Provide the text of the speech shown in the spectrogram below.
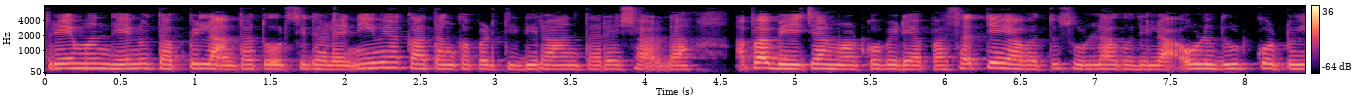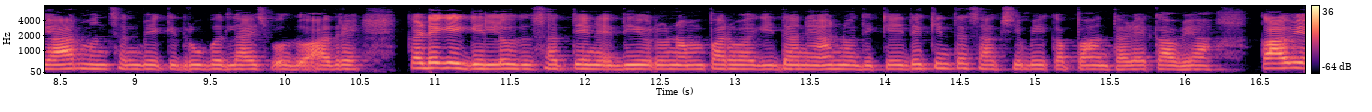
ಪ್ರೇಮಂದು ಏನೂ ತಪ್ಪಿಲ್ಲ ಅಂತ ತೋರಿಸಿದಾಳೆ. ನೀವ್ಯಾಕೆ ಆತಂಕ ಪಡ್ತಿದ್ದೀರಾ ಅಂತಾರೆ ಶಾರದಾ. ಅಪ್ಪ ಬೇಜಾರು ಮಾಡ್ಕೋಬೇಡಿ ಅಪ್ಪ. ಸತ್ಯ ಯಾವತ್ತೂ ಸುಳ್ಳಾಗೋದಿಲ್ಲ. ಅವಳು ದುಡ್ಡು ಕೊಟ್ಟು ಯಾರ ಮನ್ಸನ್ನು ಬೇಕಿದ್ರೂ ಬದಲಾಯಿಸ್ಬೋದು. ಆದರೆ ಕಡೆಗೆ ಗೆಲ್ಲೋದು ಸತ್ಯನೇ. ದೇವರು ನಮ್ಮ ಪರವಾಗಿದ್ದಾನೆ ಅನ್ನೋದಕ್ಕೆ ಇದಕ್ಕಿಂತ ಸಾಕ್ಷಿ ಬೇಕಪ್ಪ ಅಂತಾಳೆ ಕಾವ್ಯ. ಕಾವ್ಯ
